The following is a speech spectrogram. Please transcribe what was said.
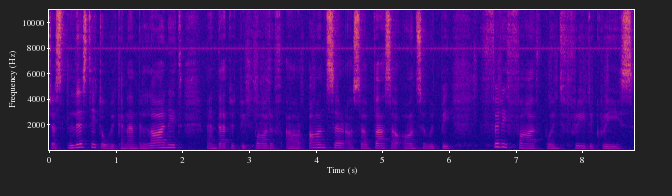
just list it or we can underline it and that would be part of our answer. Uh, so thus our answer would be 35.3 degrees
